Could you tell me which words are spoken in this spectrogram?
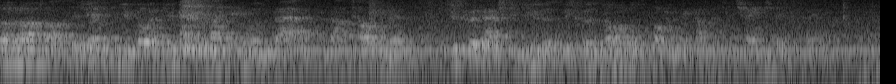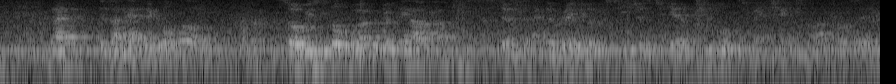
So no, I'm not suggesting you go and do this behind anyone's back without telling them. You could actually do this because no one will probably pick up that you changed anything. That is unethical though. So we still work within our company systems and the regular procedures to get approval to make changes in our process.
